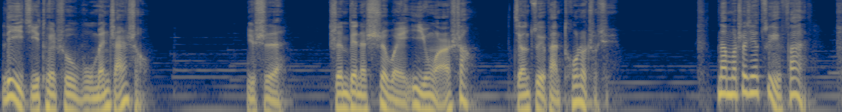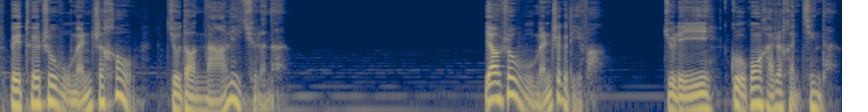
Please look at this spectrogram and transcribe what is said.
立即推出午门斩首，于是身边的侍卫一拥而上，将罪犯拖了出去。那么这些罪犯被推出午门之后，就到哪里去了呢？要说午门这个地方，距离故宫还是很近的，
